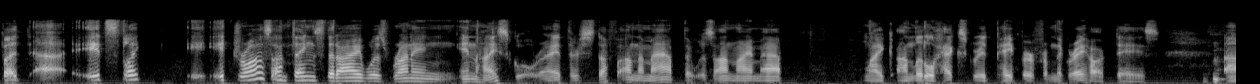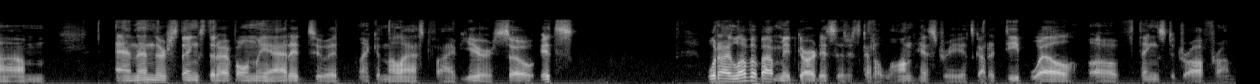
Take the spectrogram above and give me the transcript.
But uh, it's like it, it draws on things that I was running in high school. Right? There's stuff on the map that was on my map, like on little hex grid paper from the Greyhawk days. Um, and then there's things that I've only added to it, like in the last five years. So it's what I love about Midgard is that it's got a long history. It's got a deep well of things to draw from,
